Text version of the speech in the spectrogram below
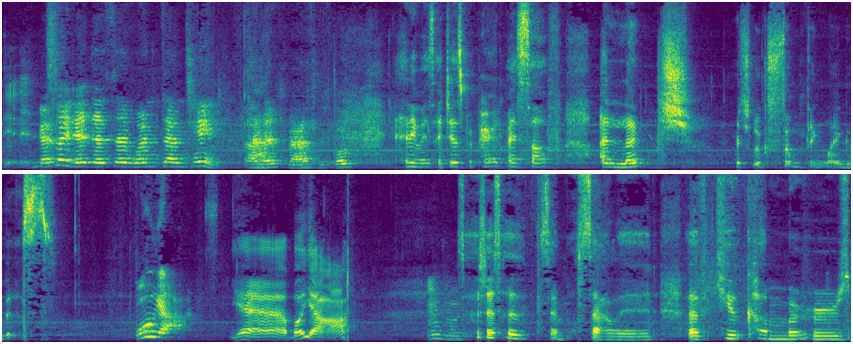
didn't. Yes, I did. That said 117. And that's fast as. Anyways, I just prepared myself a lunch, which looks something like this. Booyah! Yeah, but yeah. Mm-hmm. So it's just a simple salad of cucumbers,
